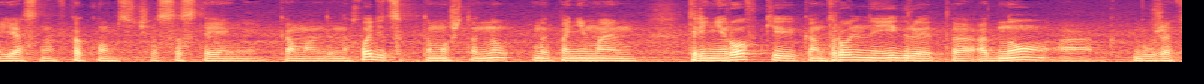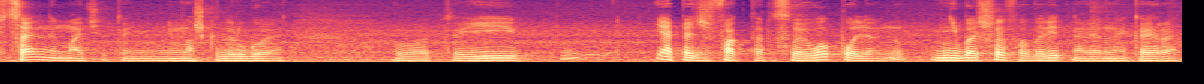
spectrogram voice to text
ясно, в каком сейчас состоянии команды находится, потому что, ну, мы понимаем, тренировки, контрольные игры – это одно, а как бы уже официальный матч – это немножко другое. Вот. И, и опять же, фактор своего поля. Ну, небольшой фаворит, наверное, Кайрат.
